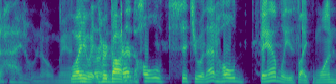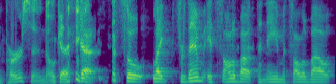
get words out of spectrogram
I don't know, man. Well, anyway, her, her daughter. That whole situation, that whole family is like one person. Okay. yeah. So, like, for them, it's all about the name. It's all about,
